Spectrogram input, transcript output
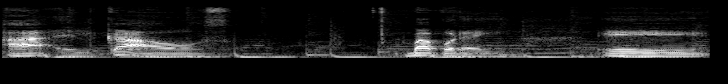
a el caos. Va por ahí. Eh,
